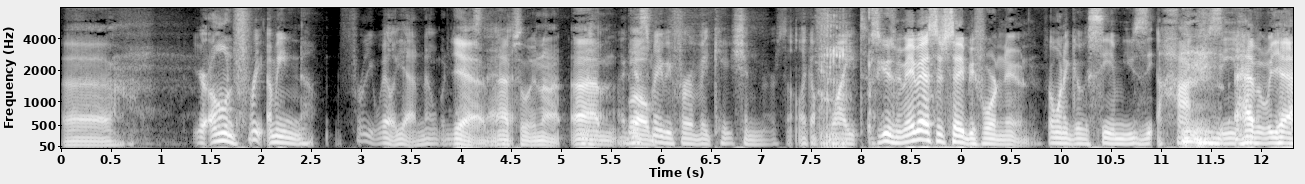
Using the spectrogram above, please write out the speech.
uh, Your own free. I mean, free will. Yeah. Nobody. yeah, absolutely not. No, Um, I well, guess maybe for a vacation or something, like a flight. excuse me. Maybe I should say before noon. If I want to go see a museum, a hot museum. I haven't. Yeah,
